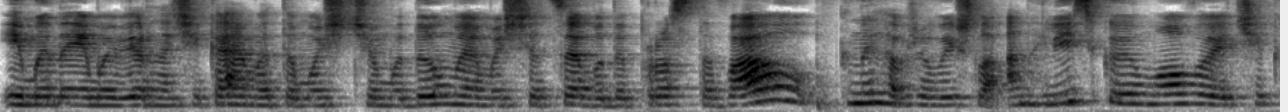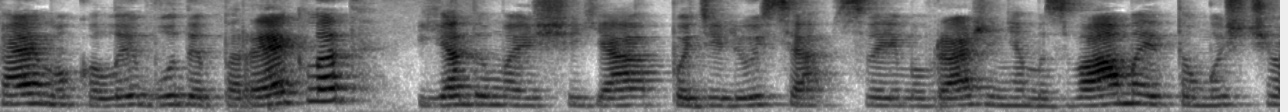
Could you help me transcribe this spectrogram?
І ми неймовірно чекаємо, тому що ми думаємо, що це буде просто вау. Книга вже вийшла англійською мовою. Чекаємо, коли буде переклад. Я думаю, що я поділюся своїми враженнями з вами, тому що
